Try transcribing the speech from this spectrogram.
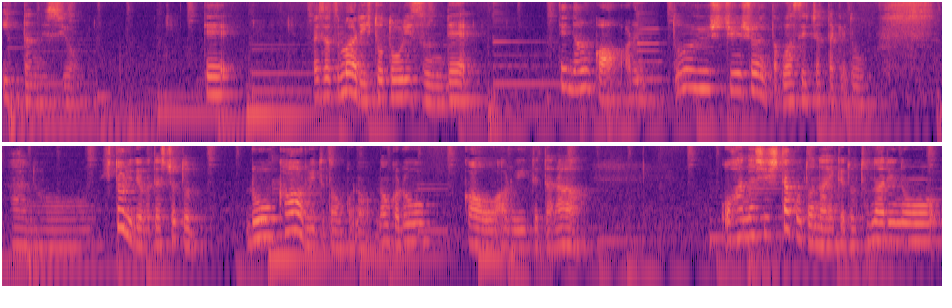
行ったんですよ。で挨拶回り一通り済んででなんかあれどういうシチュエーションやったか忘れちゃったけどあの一人で私ちょっと廊下歩いてたのかな。なんか廊下を歩いてたらお話ししたことないけど隣の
